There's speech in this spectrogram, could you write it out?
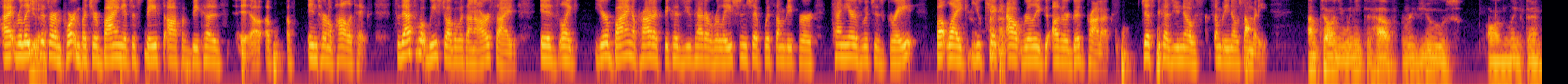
I, relationships yeah. are important, but you're buying it just based off of because uh, of, of internal politics. So that's what we struggle with on our side. Is like you're buying a product because you've had a relationship with somebody for 10 years, which is great. But like you kick out really other good products just because you know somebody knows somebody. I'm telling you, we need to have reviews on LinkedIn,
